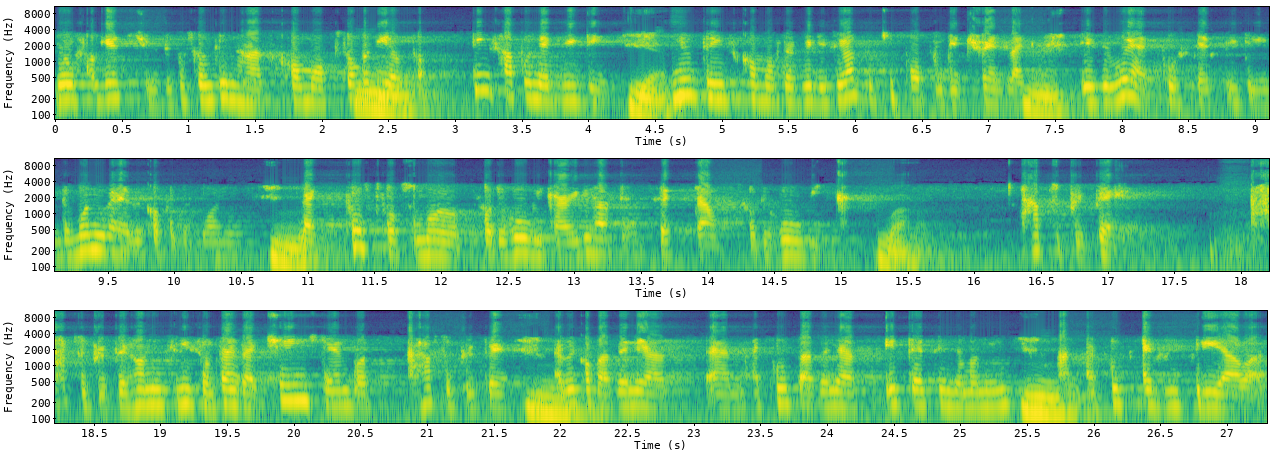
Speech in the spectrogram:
They'll forget you because something has come up. Somebody mm. else things happen every day. Yes. New things come up every day. So you have to keep up with the trend. Like mm. there's a way I post every day. In the morning when I wake up in the morning, mm. like post for tomorrow for the whole week. I already have them set down for the whole week. Wow. I have to prepare. I have to prepare. Honestly, sometimes I change them, but I have to prepare. I wake up as early as um, I cook as early as eight thirty in the morning, and I cook every three hours.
